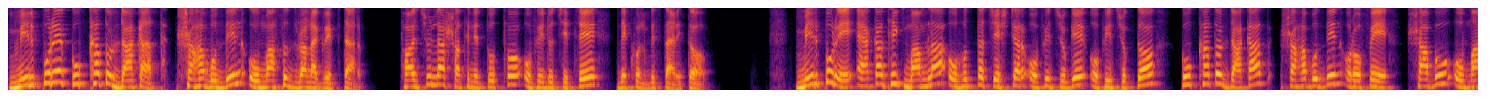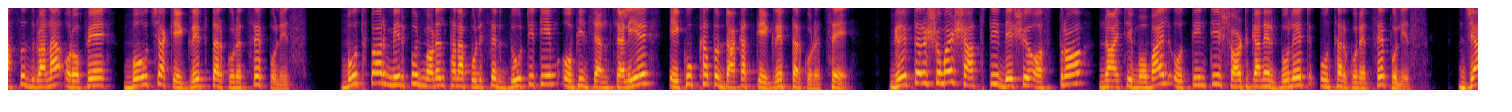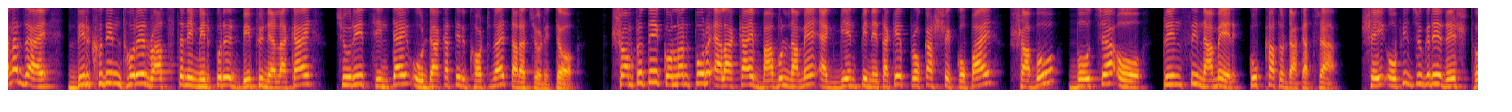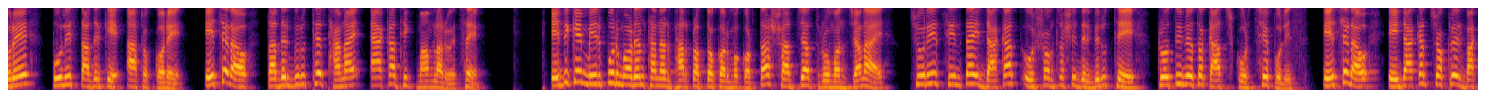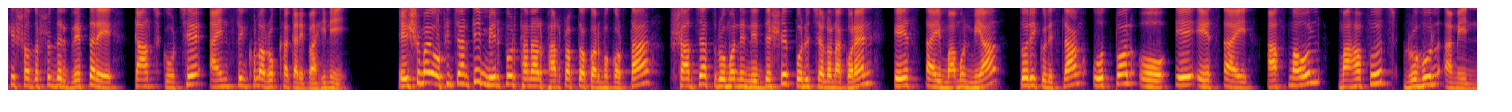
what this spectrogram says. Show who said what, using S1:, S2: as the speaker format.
S1: মিরপুরে কুখ্যাত ডাকাত শাহাবুদ্দিন ও মাসুদ রানা গ্রেফতার। ফয়জুল্লাহ স্বাধীনের তথ্য ও ভিডিও চিত্রে দেখুন বিস্তারিত। মিরপুরে একাধিক মামলা ও হত্যা চেষ্টার অভিযোগে অভিযুক্ত কুখ্যাত ডাকাত শাহাবুদ্দিন ওরফে সাবু ও মাসুদ রানা ওরফে বৌচাকে গ্রেফতার করেছে পুলিশ। বুধবার মিরপুর মডেল থানা পুলিশের দুটি টিম অভিযান চালিয়ে এই কুখ্যাত ডাকাতকে গ্রেপ্তার করেছে। গ্রেপ্তারের সময় সাতটি দেশীয় অস্ত্র, নয়টি মোবাইল ও তিনটি শর্টগানের বুলেট উদ্ধার করেছে পুলিশ। জানা যায়, দীর্ঘদিন ধরে রাজধানী মিরপুরের বিভিন্ন এলাকায় চুরি, ছিনতাই ও ডাকাতির ঘটনায় তারা জড়িত। সম্প্রতি কল্যাণপুর এলাকায় বাবুল নামে এক বিএনপি নেতাকে প্রকাশ্যে কোপায় সাবু, বৌচা ও প্রিন্সি নামের কুখ্যাত ডাকাতরা। সেই অভিযোগের রেশ ধরে পুলিশ তাদেরকে আটক করে। এছাড়াও তাদের বিরুদ্ধে থানায় একাধিক মামলা রয়েছে। এদিকে মিরপুর মডেল থানার ভারপ্রাপ্ত কর্মকর্তা সাজ্জাদ রোমান জানায়, চুরি, ছিনতাই, ডাকাত ও সন্ত্রাসীদের বিরুদ্ধে প্রতিনিয়ত কাজ করছে পুলিশ। এছাড়াও এই ডাকাত চক্রের বাকি সদস্যদের গ্রেপ্তারে কাজ করছে আইন শৃঙ্খলা রক্ষাকারী বাহিনী। এই সময় অভিযানটি মিরপুর থানার ভারপ্রাপ্ত কর্মকর্তা সাজ্জাদ রোমনের নির্দেশে পরিচালনা করেন S I Mamun Mia, Tarikul Islam, Utpal O A S I Asmaul Mahfuz Ruhul Amin.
